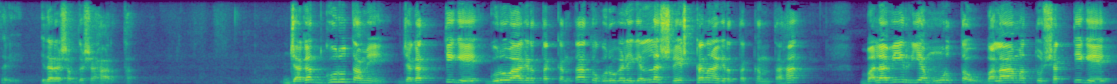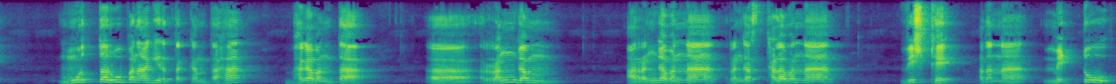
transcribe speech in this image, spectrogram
ಸರಿ, ಇದರ ಶಬ್ದಶಃ ಅರ್ಥ. ಜಗದ್ಗುರು ತಮೆ, ಜಗತ್ತಿಗೆ ಗುರುವಾಗಿರತಕ್ಕಂಥ ಅಥವಾ ಗುರುಗಳಿಗೆಲ್ಲ ಶ್ರೇಷ್ಠನಾಗಿರತಕ್ಕಂತಹ ಬಲವೀರ್ಯ ಮೂರ್ತವು, ಬಲ ಮತ್ತು ಶಕ್ತಿಗೆ ಮೂರ್ತ ರೂಪನಾಗಿರತಕ್ಕಂತಹ ಭಗವಂತ ರಂಗಂ. ಆ ರಂಗವನ್ನು, ರಂಗಸ್ಥಳವನ್ನು ವಿಷ್ಠೆ, ಅದನ್ನು ಮೆಟ್ಟು,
